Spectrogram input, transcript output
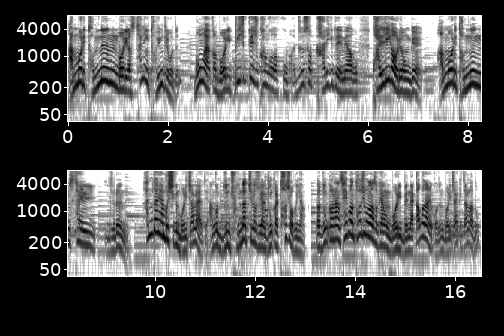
앞머리 덮는 머리가 스타일링이 더 힘들거든? 뭔가 약간 머리 삐죽삐죽한 거 같고 아, 눈썹 가리기도 애매하고 관리가 어려운 게 앞머리 덮는 스타일들은 한 달에 한 번씩은 머리 잘라야 돼안 그러면 눈 존나 찔러서 그냥 눈깔 터져 그냥. 나 눈깔 한 세 번 터지고 나서 그냥 머리 맨날 까고 다녔거든 머리 짧게 잘라도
